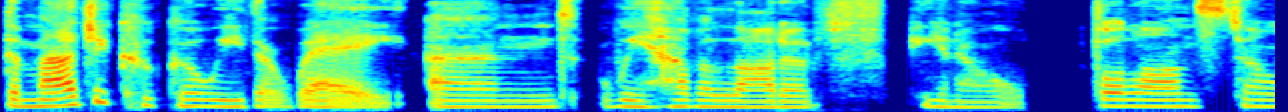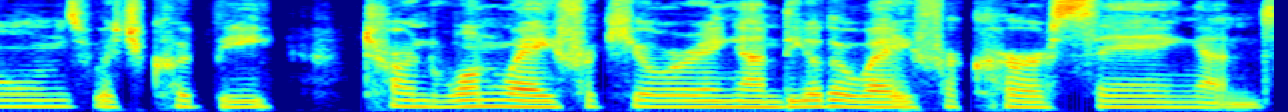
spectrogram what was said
the magic could go either way, and we have a lot of you know full on stones which could be turned one way for curing and the other way for cursing and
